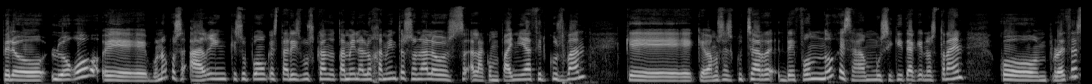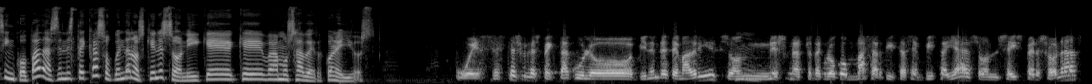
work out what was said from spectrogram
pero luego, eh, bueno, pues a alguien que supongo que estaréis buscando también alojamiento son a, los, a la compañía Circus Band, que, vamos a escuchar de fondo esa musiquita que nos traen con proezas sincopadas. En este caso, cuéntanos quiénes son y qué vamos a ver con ellos. Pues este es un espectáculo, vienen desde Madrid, son, mm. es un espectáculo con más artistas en pista ya, son seis personas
